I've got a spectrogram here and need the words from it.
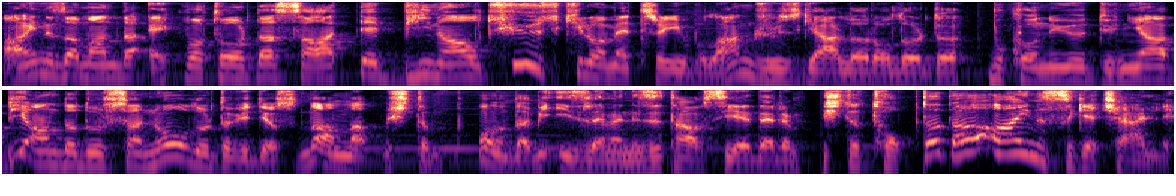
Aynı zamanda ekvatorda saatte 1600 kilometreyi bulan rüzgarlar olurdu. Bu konuyu dünya bir anda dursa ne olurdu videosunda anlatmıştım. Onu da bir izlemenizi tavsiye ederim. İşte topta da aynısı geçerli.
